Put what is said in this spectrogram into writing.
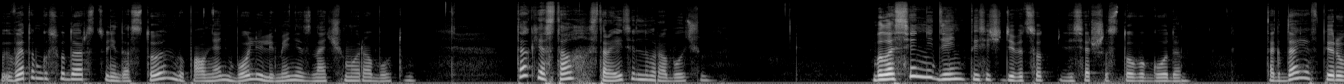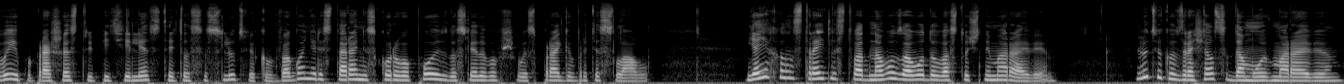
в этом государстве недостоин выполнять более или менее значимую работу. Так я стал строительным рабочим. Был осенний день 1956 года. Тогда я впервые по прошествии пяти лет встретился с Людвигом в вагоне-ресторане скорого поезда, следовавшего из Праги в Братиславу. Я ехал на строительство одного завода в Восточной Моравии. Людвиг возвращался домой в Моравию.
